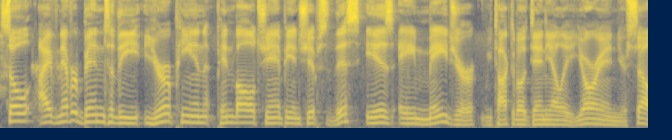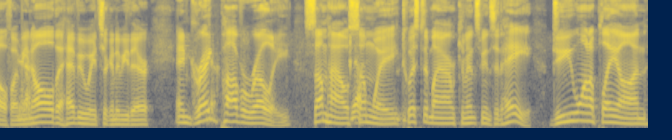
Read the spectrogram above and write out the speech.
So I've never been to the European Pinball Championships. This is a major. We talked about Daniele, Yorian, yourself. I mean, all the heavyweights are going to be there. And Greg Pavarelli somehow, some way, twisted my arm, convinced me, and said, "Hey, do you want to play on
